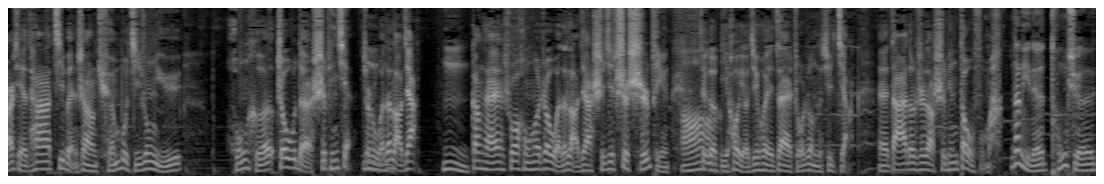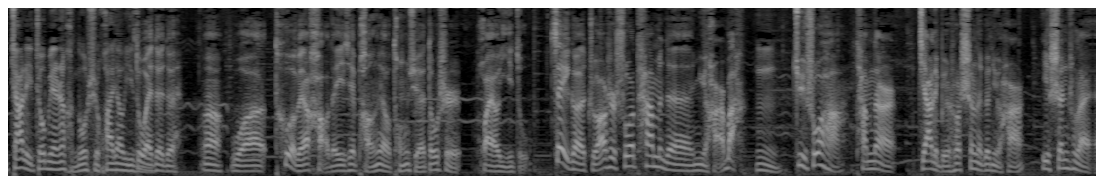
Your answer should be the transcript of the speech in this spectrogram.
而且它基本上全部集中于红河州的石屏县，就是我的老家。嗯，刚才说红河州我的老家，实际是石屏。哦，这个以后有机会再着重的去讲。呃，大家都知道石屏豆腐嘛。那你的同学家里周边人很多是花椒彝族？对对对。嗯，我特别好的一些朋友、同学都是花椒彝族。这个主要是说他们的女孩吧。嗯，据说哈，他们那儿家里，比如说生了个女孩，一生出来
